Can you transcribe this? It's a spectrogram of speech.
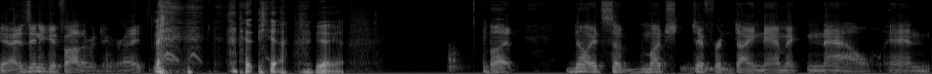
Yeah, as any good father would do, right? yeah, yeah, yeah. But no, it's a much different dynamic now, and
